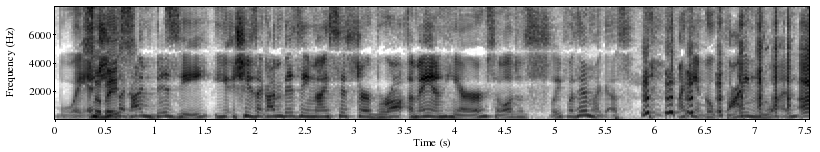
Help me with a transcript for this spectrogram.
boy! So And she's bas- like, I'm busy. She's like, I'm busy. My sister brought a man here, so I'll just sleep with him. I guess I can't go find one.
